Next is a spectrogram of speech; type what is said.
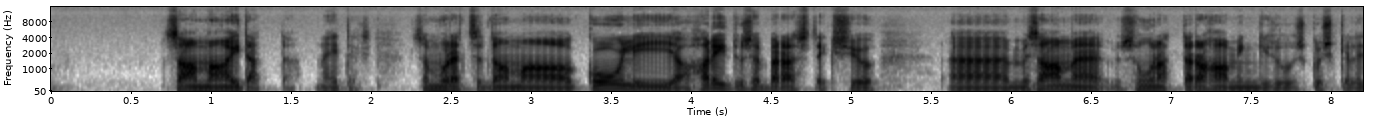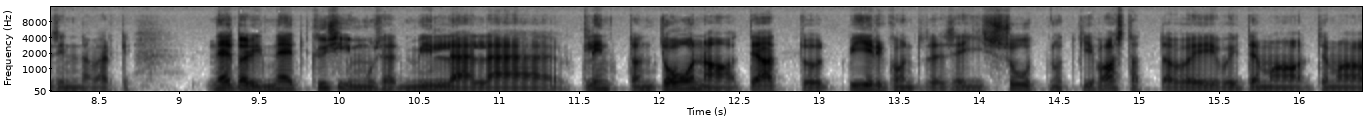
saame aidata näiteks. sa muretsed oma kooli ja hariduse pärast, eks ju, äh, me saame suunata raha mingisugust kuskile sinna värki. Need olid need küsimused, millele Clinton toona teatud piirkondades ei suutnudki vastata või, või tema, tema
